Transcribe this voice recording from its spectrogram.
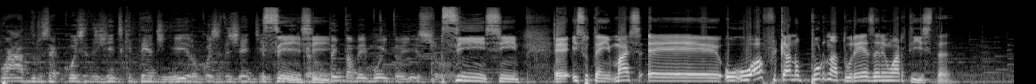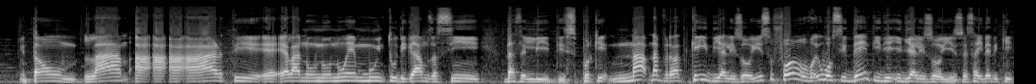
quadros é coisa de gente que tenha dinheiro, coisa de gente Sim, rica. sim. Não tem também muito isso? Sim, sim, é, isso tem. Mas é, o, o africano, por natureza, ele é um artista. Então, lá, a, a, a arte, é, ela não, não, é muito, digamos assim, das elites. Porque, na, na verdade, quem idealizou isso foi o Ocidente ide- idealizou isso. Essa ideia de que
